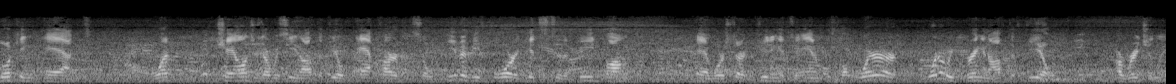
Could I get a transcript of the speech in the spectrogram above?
looking at what challenges are we seeing off the field at harvest. So even before it gets to the feed bunk and we're starting feeding it to animals, but where what are we bringing off the field originally?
